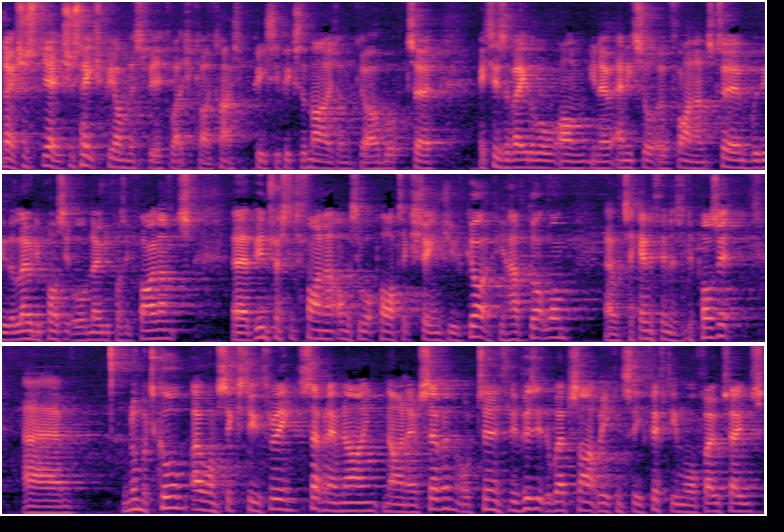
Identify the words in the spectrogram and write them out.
no it's just yeah it's just HP on this vehicle actually can't, can't actually PC picks the mileage on the car but uh, it is available on you know any sort of finance term with either low deposit or no deposit finance uh, be interested to find out obviously what part exchange you've got, if you have got one. Uh, we'll take anything as a deposit. Um, number to call 01623 709 907 or alternatively visit the website where you can see 50 more photos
